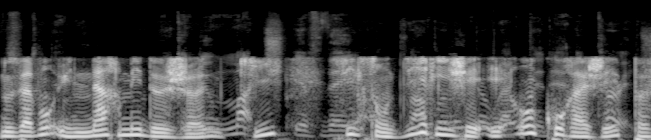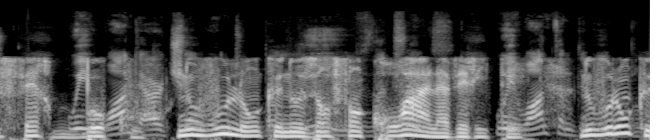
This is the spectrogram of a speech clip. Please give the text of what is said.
nous avons une armée de jeunes qui, s'ils sont dirigés et encouragés, peuvent faire beaucoup. Nous voulons que nos enfants croient à la vérité. Nous voulons que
